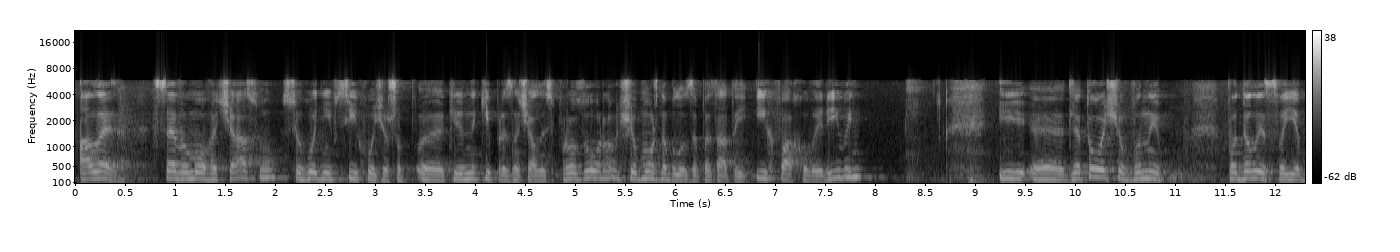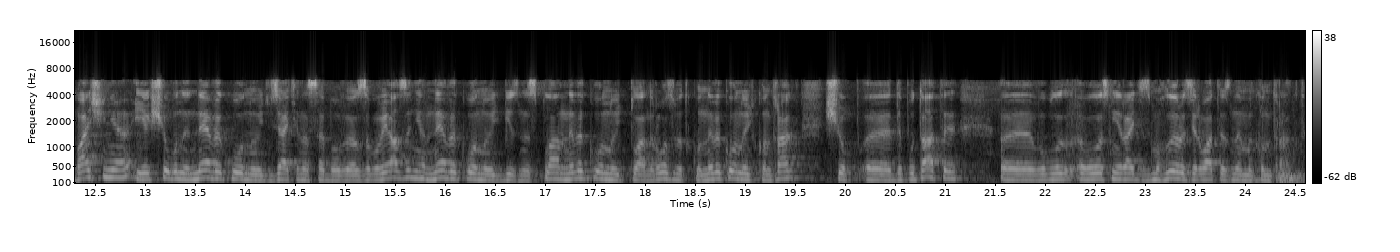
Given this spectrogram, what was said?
Але це вимога часу. Сьогодні всі хочуть, щоб е, керівники призначались прозоро, щоб можна було запитати їх фаховий рівень. І е, для того, щоб вони подали своє бачення, і якщо вони не виконують взяті на себе зобов'язання, не виконують бізнес-план, не виконують план розвитку, не виконують контракт, щоб е, депутати е, в обла- в обласній раді змогли розірвати з ними контракт.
